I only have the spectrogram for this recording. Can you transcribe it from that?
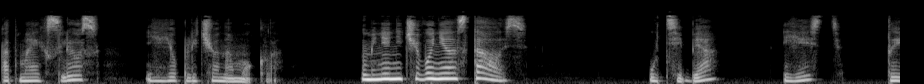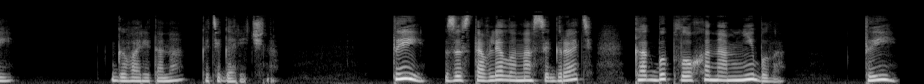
От моих слез ее плечо намокло. У меня ничего не осталось. У тебя есть ты, говорит она категорично. Ты заставляла нас играть, как бы плохо нам ни было. Ты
